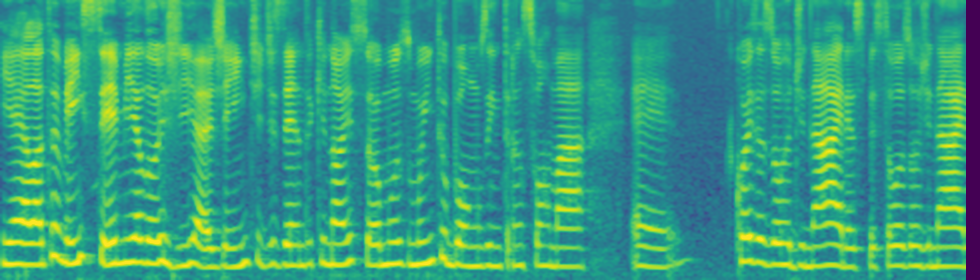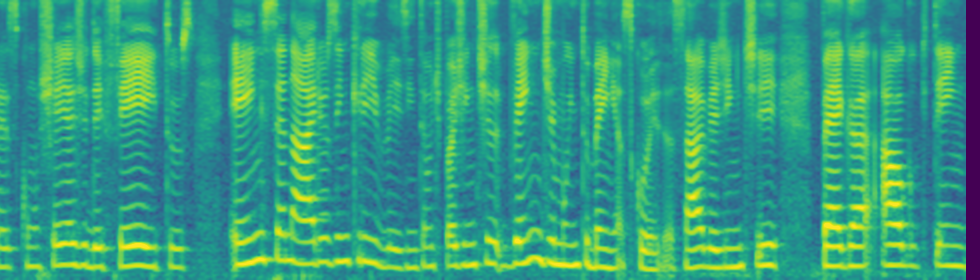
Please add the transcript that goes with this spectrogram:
E ela também semi-elogia a gente, dizendo que nós somos muito bons em transformar é, coisas ordinárias, pessoas ordinárias, com cheias de defeitos, em cenários incríveis. Então, tipo, a gente vende muito bem as coisas, sabe? A gente pega algo que tem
